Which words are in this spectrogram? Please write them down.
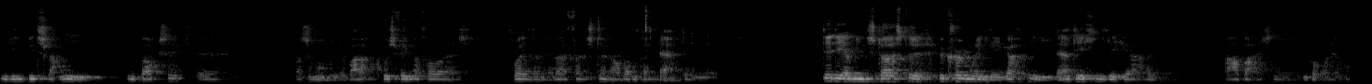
en lille bit slange i en, en boks. Ikke? Øh, og så må man jo bare krydse fingre for, at forældrene i hvert fald støtter op omkring Ja. det. Det. Er der min største bekymring ligger i, ja. i det hele det her øh, arbejde, øh, vi går og laver.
